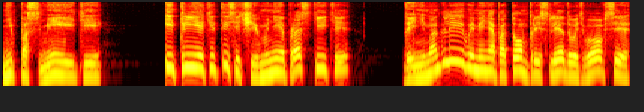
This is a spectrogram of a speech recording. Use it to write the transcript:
не посмеете. И три эти тысячи мне простите. Да и не могли вы меня потом преследовать вовсе,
